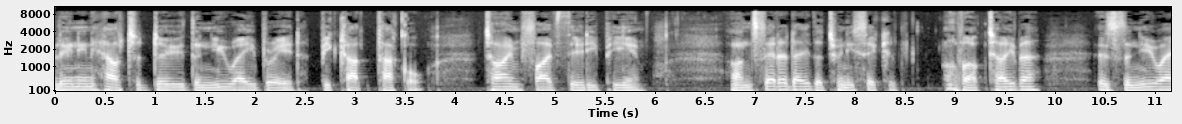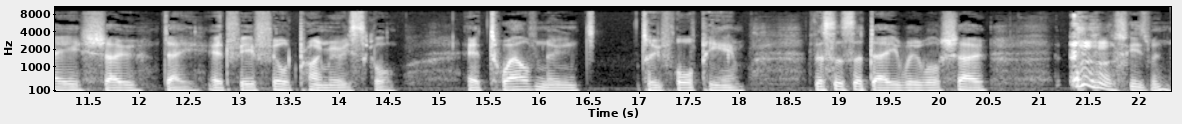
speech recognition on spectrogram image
learning how to do the new way bread, bikat taco, time 5.30 p.m. On Saturday, the 22nd of October, is the New A Show Day at Fairfield Primary School at 12 noon to 4 p.m. This is the day we will show, excuse me,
